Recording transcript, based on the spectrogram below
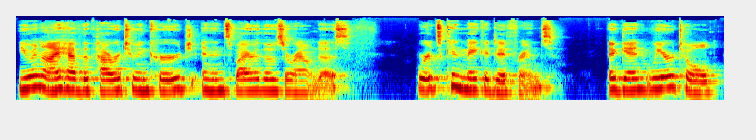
You and I have the power to encourage and inspire those around us. Words can make a difference. Again, we are told,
